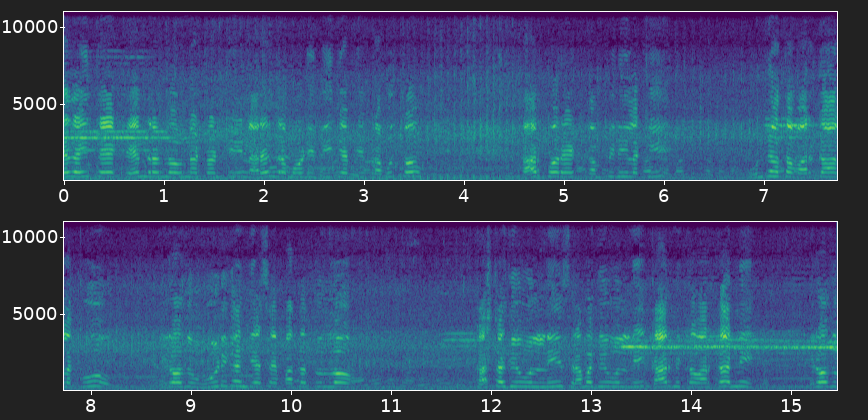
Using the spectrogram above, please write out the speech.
ఏదైతే కేంద్రంలో ఉన్నటువంటి నరేంద్ర మోడీ బీజేపీ ప్రభుత్వం కార్పొరేట్ కంపెనీలకి ఉన్నత వర్గాలకు ఈరోజు ఊడిగం చేసే పద్ధతుల్లో కష్టజీవుల్ని శ్రమజీవుల్ని కార్మిక వర్గాన్ని ఈరోజు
